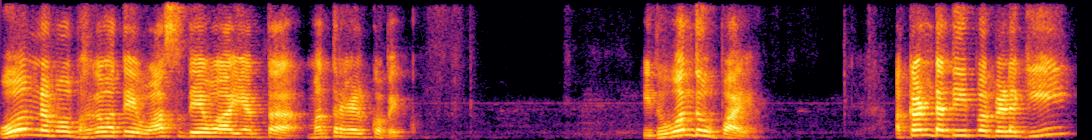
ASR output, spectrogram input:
ಓಂ ನಮೋ ಭಗವತೆ ವಾಸುದೇವಾಯ ಅಂತ ಮಂತ್ರ ಹೇಳ್ಕೋಬೇಕು. ಇದು ಒಂದು ಉಪಾಯ. ಅಖಂಡ ದೀಪ ಬೆಳಗಿ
